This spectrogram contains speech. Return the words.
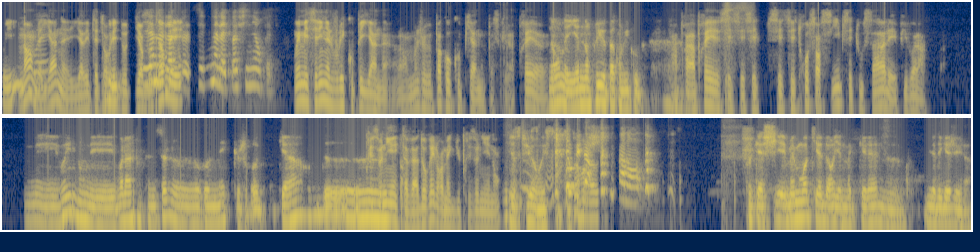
Oui. Non, mais. Yann, il y avait peut-être envie de dire Yann, d'autres... elle mais- a- Céline, elle avait pas fini, en fait. Oui, mais Céline, elle voulait couper Yann. Alors moi, je veux pas qu'on coupe Yann, parce que après... euh, Non, mais Yann non plus, il veut pas qu'on lui coupe. Après, après, c'est c'est c'est c'est c'est trop sensible, c'est tout sale, et puis voilà. Mais oui, non, mais voilà, c'est le seul euh, remake que je regarde. euh, Prisonnier, t'avais adoré le remake du prisonnier, non? Bien sûr, oui. Pardon. truc à chier. Même moi qui adore Yann McKellen, euh, il a dégagé là.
